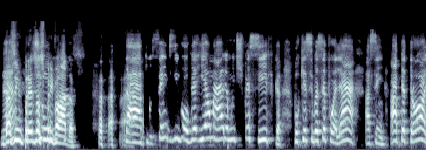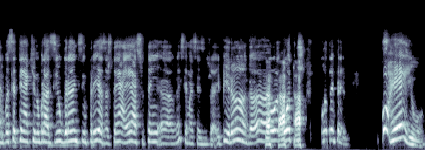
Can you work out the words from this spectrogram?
né? das empresas privadas. Exato, sem desenvolver, e é uma área muito específica, porque se você for olhar, assim, ah, petróleo, você tem aqui no Brasil grandes empresas, tem a ESSO, tem, uh, nem sei mais se existe, Ipiranga, uh, outros, outra empresa. Correio,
